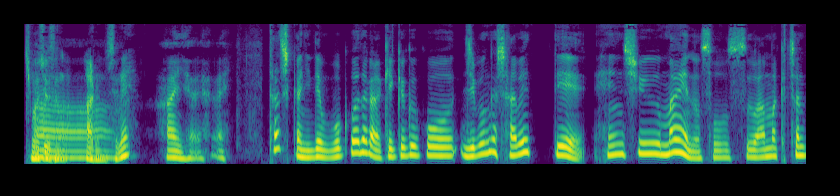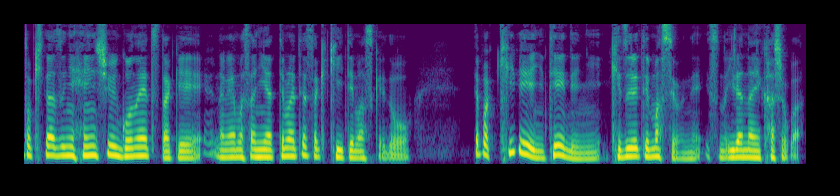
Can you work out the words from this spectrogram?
気持ちよさがあるんですよね。はいはいはい。確かにでも僕はだから結局こう自分が喋って編集前のソースはあんまちゃんと聞かずに編集後のやつだけ長山さんにやってもらったやつだけ聞いてますけど、やっぱ綺麗に丁寧に削れてますよね。そのいらない箇所が。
